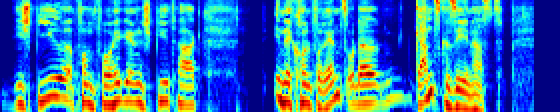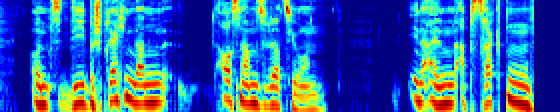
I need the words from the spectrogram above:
die Spiele vom vorherigen Spieltag in der Konferenz oder ganz gesehen hast und die besprechen dann Ausnahmesituationen in einem abstrakten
